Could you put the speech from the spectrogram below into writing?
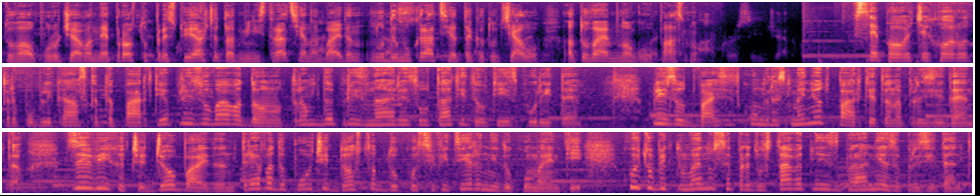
Това опоручава не просто предстоящата администрация на Байден, но демокрацията като цяло, а това е много опасно. Все повече хора от Републиканската партия призовава Доналд Тръмп да признае резултатите от изборите. Близо 20 конгресмени от партията на президента заявиха, че Джо Байден трябва да получи достъп до класифицирани документи, които обикновено се предоставят на избрания за президент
